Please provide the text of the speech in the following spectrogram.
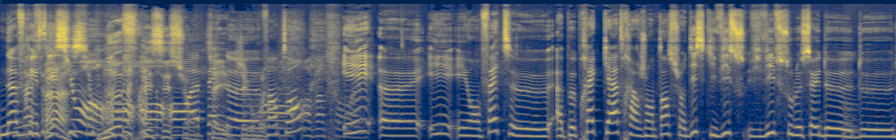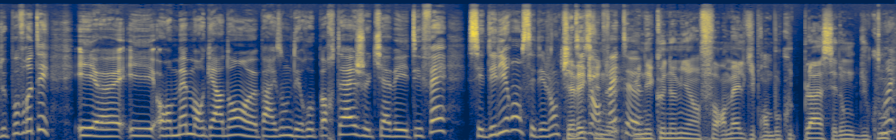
9 récessions en, 9 en, en, à peine euh, est, 20 ans. En, 20 ans et, euh, et, et, en fait, euh, à peu près 4 Argentins sur 10 qui vivent, vivent sous le seuil de, hmm. de, de pauvreté. Et, euh, et, en même en regardant, euh, par exemple, des reportages qui avaient été faits, c'est délirant. C'est des gens qui, qui disent, une, en fait... Euh, une économie informelle qui prend beaucoup de place et donc, du coup, ouais.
